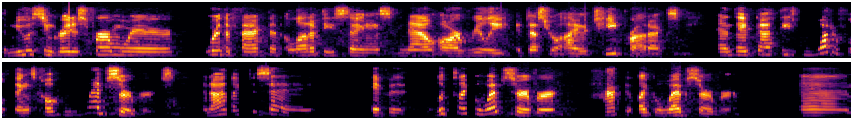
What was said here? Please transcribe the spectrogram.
the newest and greatest firmware or the fact that a lot of these things now are really industrial IoT products and they've got these wonderful things called web servers. And I like to say, if it looks like a web server, hack it like a web server. And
